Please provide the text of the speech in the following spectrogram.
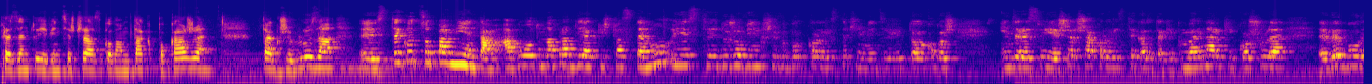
prezentuje, więc jeszcze raz go Wam tak pokażę. Także bluza. Y, z tego co pamiętam, a było to naprawdę jakiś czas temu, jest dużo większy wybór kolorystyczny, więc jeżeli to kogoś interesuje szersza kolorystyka, to tak jak marynarki, koszule, wybór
